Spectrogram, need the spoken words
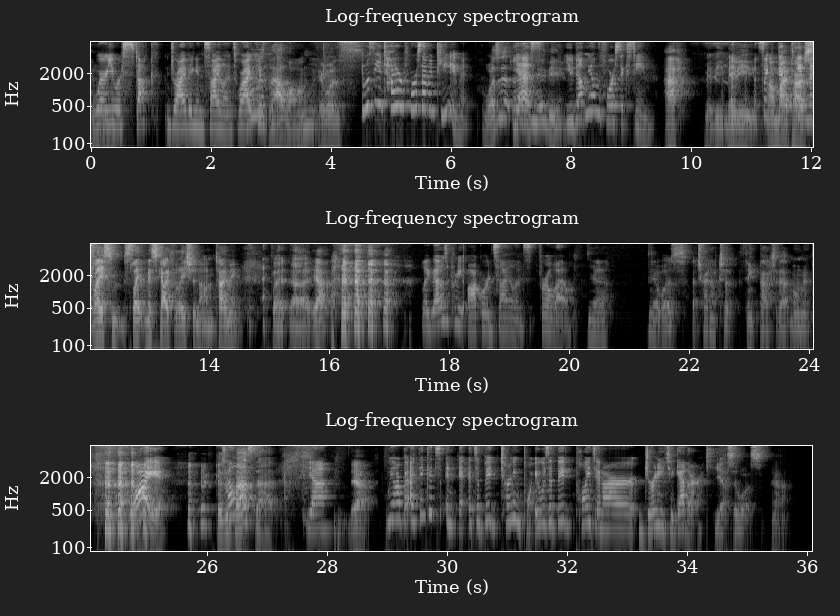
where you were stuck driving in silence. Where I could. wasn't that long. It was. It was the entire 417. Was it? Uh, Yes. maybe. You dumped me on the 416. Ah, maybe, maybe It's like on my part, minutes. slight, slight miscalculation on timing, but uh, yeah, Like that was a pretty awkward silence for a while. yeah, yeah, it was. I try not to think back to that moment. Why? Because we're past that. yeah, Yeah. We are, but I think it's an it's a big turning point. It was a big point in our journey together Yes, it was. Yeah.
